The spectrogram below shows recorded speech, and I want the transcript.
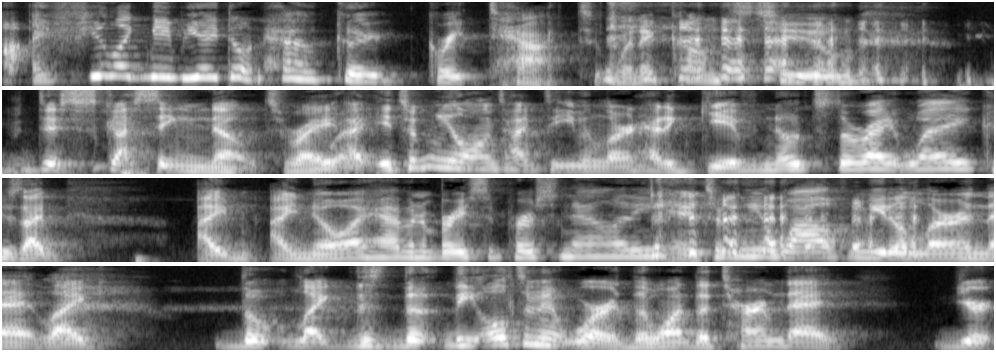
I feel like maybe I don't have good, great tact when it comes to discussing notes, right? Right. I, it took me a long time to even learn how to give notes the right way because I, I, I know I have an abrasive personality, and it took me a while for me to learn that like the like this the the ultimate word, the one the term that you're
